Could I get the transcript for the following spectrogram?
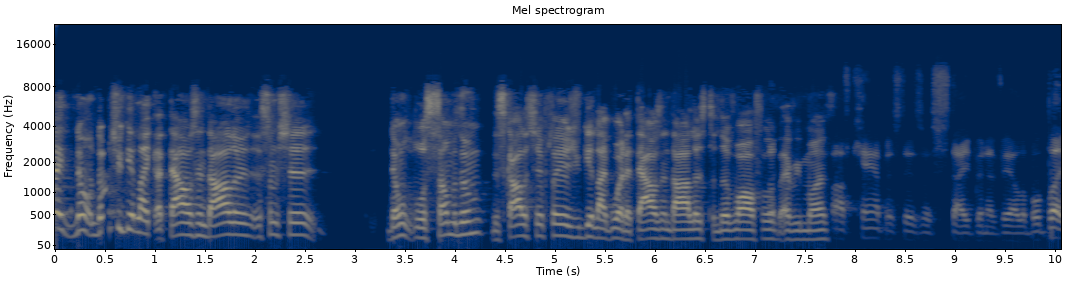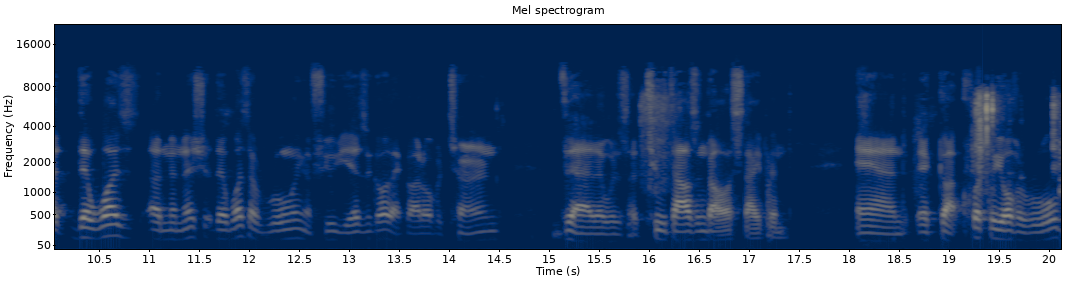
like don't don't you get like a thousand dollars or some shit? Don't well some of them the scholarship players you get like what a thousand dollars to live off of every month. Off campus, there's a stipend available, but there was an initial there was a ruling a few years ago that got overturned that it was a two thousand dollar stipend, and it got quickly overruled.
